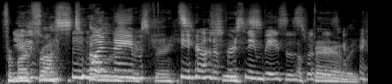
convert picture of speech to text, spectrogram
for You Mark Frost's one name. experience. You're on a first name basis with apparently.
